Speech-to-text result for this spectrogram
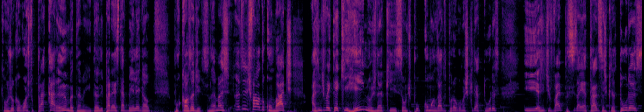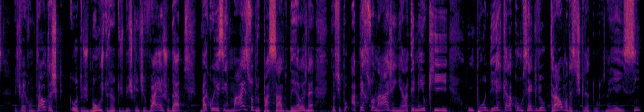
que é um jogo que eu gosto pra caramba também. Então ele parece estar bem legal por causa disso, né? Mas antes de falar do combate, a gente vai ter aqui reinos, né, que são tipo comandados por algumas criaturas e a gente vai precisar ir atrás dessas criaturas, a gente vai encontrar outras, outros monstros, né, outros bichos que a gente vai ajudar, vai conhecer mais sobre o passado delas, né? Então, tipo, a personagem, ela tem meio que um poder que ela consegue ver o trauma dessas criaturas, né? E aí sim,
